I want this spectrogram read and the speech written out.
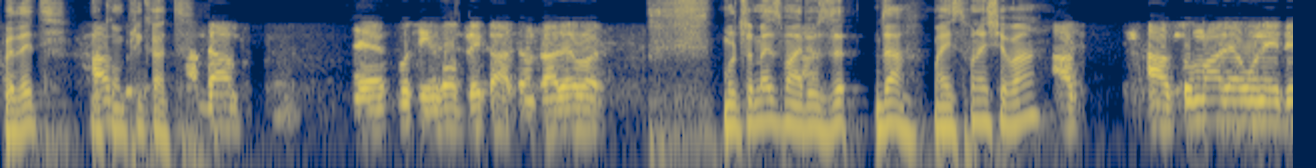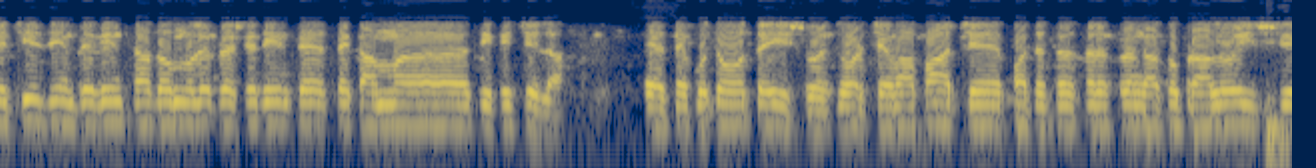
Vedeți? E complicat. Da. E puțin complicat, într-adevăr. Mulțumesc, Marius. Da, mai spune ceva? As- asumarea unei decizii în privința domnului președinte este cam uh, dificilă. Este cu două tăișuri. Orice va face poate să se răsfrângă asupra lui și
